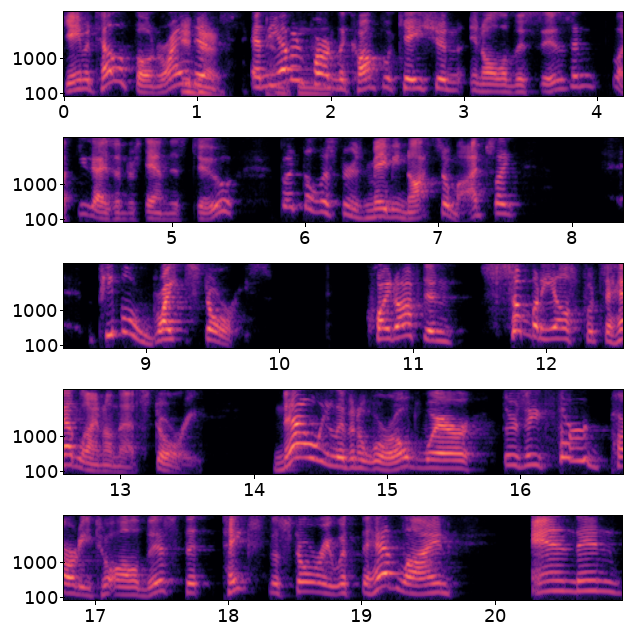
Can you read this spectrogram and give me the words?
game of telephone, right? It and, does. and the other part mm-hmm. of the complication in all of this is, and look, you guys understand this too, but the listeners maybe not so much. Like people write stories. Quite often, somebody else puts a headline on that story. Now we live in a world where there's a third party to all of this that takes the story with the headline and then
